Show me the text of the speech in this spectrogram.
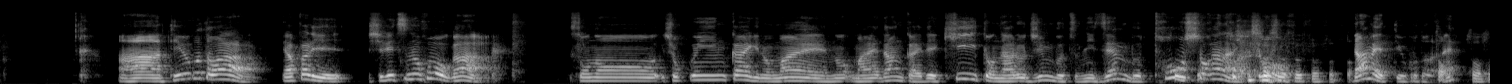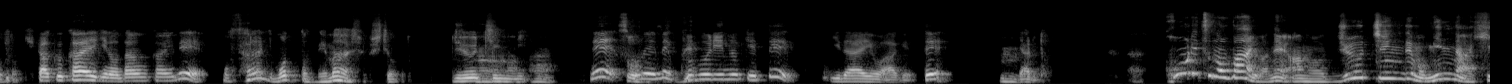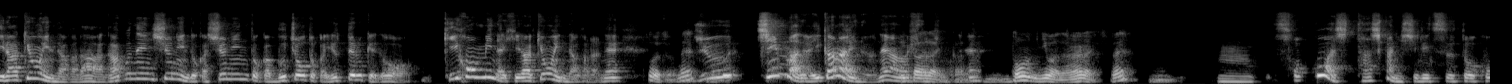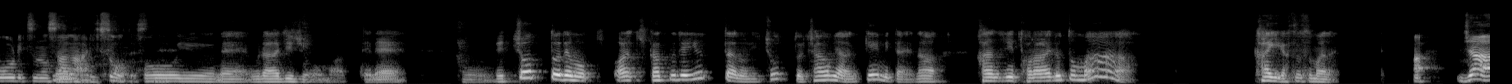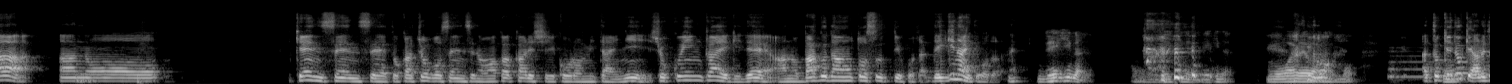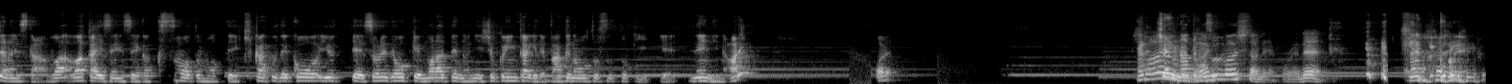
あーっていうことは、やっぱり私立の方が、その職員会議の前の前段階でキーとなる人物に全部通しとかないと。ダメっていうことだね。そうそうそう。企画会議の段階でもうさらにもっと根回しをしておくと。重鎮に。で、それでくぐり抜けて、議題を上げてうんやると。公立の場合はね、あの重鎮でもみんな平教員だから、学年主任とか主任とか部長とか言ってるけど、基本みんな平教員だからね、そうですよね。重鎮まではいかないのよね、あの人たちもいかないね。。ドンにはならないですね。うん、そこはし確かに私立と公立の差がありそうですね。そういうね、裏事情もあってね。うんで、ちょっとでも、あれ、企画で言ったのに、ちょっとちゃうやんけみたいな感じに捉えると、まあ、会議が進まない。あじゃあ、あのー、ケン先生とかチョボ先生の若かりしい頃みたいに職員会議であの爆弾を落とすっていうことはできないってことだね。できない。うんできない、できない。もう我々はもあ時々あるじゃないですか、わ若い先生がクソと思って企画でこう言ってそれで OK もらってるのに職員会議で爆弾を落とす時って年にあれ？う、あれ？あれ？チャイムチャイム鳴ってます鳴りましたね、これね。何これ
